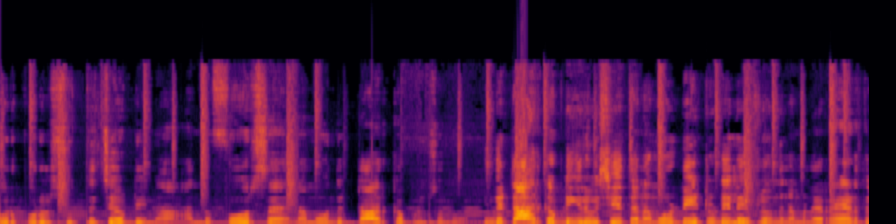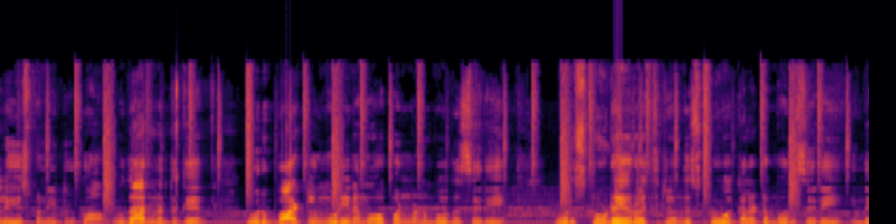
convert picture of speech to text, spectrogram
ஒரு பொருள் சுத்துச்சு அப்படின்னா அந்த ஃபோர்ஸை நம்ம வந்து டார்க் அப்படின்னு சொல்லுவோம். இந்த டார்க் அப்படிங்கிற விஷயத்த நம்ம டே டு டே லைஃப்ல வந்து நம்ம நிறைய இடத்துல யூஸ் பண்ணிட்டு இருக்கோம். உதாரணத்துக்கு ஒரு பாட்டில் மூடி நம்ம ஓப்பன் பண்ணும்போதும் சரி ஒரு ஸ்க்ரூ டிரைவர் வச்சுட்டு வந்து ஸ்க்ரூவை கலட்டும் போதும் சரி இந்த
